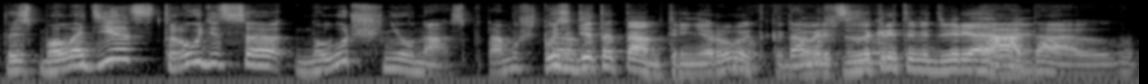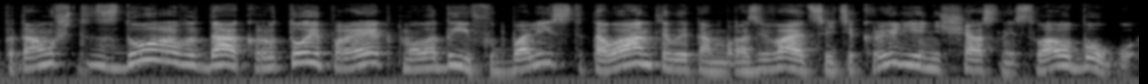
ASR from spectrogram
То есть молодец, трудится, но лучше не у нас, потому что... Пусть где-то там тренирует, ну, как говорится, что, за закрытыми дверями. Да, да, потому что здорово, да, крутой проект, молодые футболисты, талантливые, там развиваются эти крылья несчастные, слава богу.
